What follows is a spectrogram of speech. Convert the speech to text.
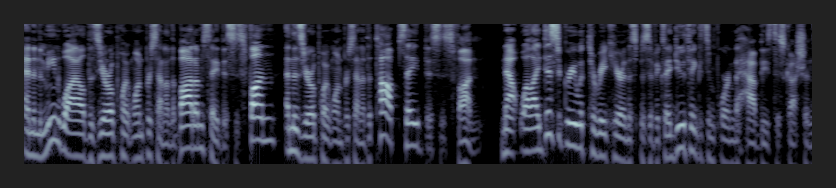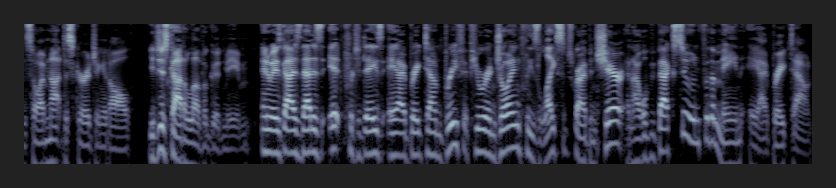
And in the meanwhile, the 0.1% on the bottom say this is fun, and the 0.1% at the top say this is fun. Now, while I disagree with Tariq here in the specifics, I do think it's important to have these discussions, so I'm not discouraging at all. You just gotta love a good meme. Anyways, guys, that is it for today's AI Breakdown brief. If you were enjoying, please like, subscribe, and share, and I will be back soon for the main AI Breakdown.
